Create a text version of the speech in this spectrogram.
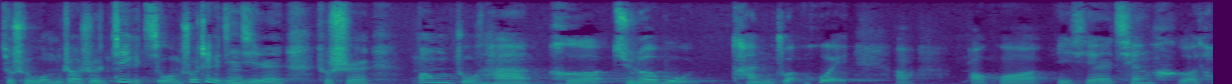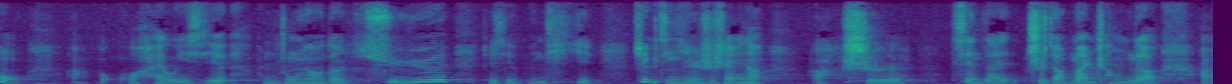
就是我们知道是这个，我们说这个经纪人就是帮助他和俱乐部谈转会啊，包括一些签合同啊，包括还有一些很重要的续约这些问题。这个经纪人是谁呢？啊，是现在执教曼城的啊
